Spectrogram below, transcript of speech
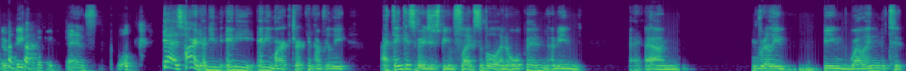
your big boy pants. Cool. Yeah, it's hard. I mean, any any marketer can have really. I think it's about just being flexible and open. I mean, um, really being willing to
